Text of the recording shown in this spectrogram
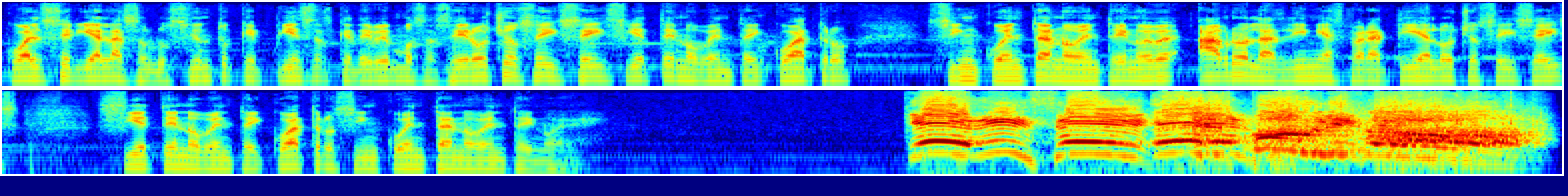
cuál sería la solución, tú qué piensas que debemos hacer. 866-794-5099. Abro las líneas para ti al 866-794-5099. ¿Qué dice el público?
